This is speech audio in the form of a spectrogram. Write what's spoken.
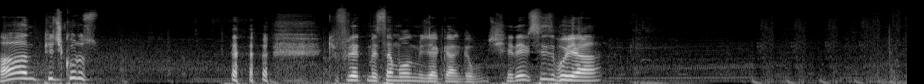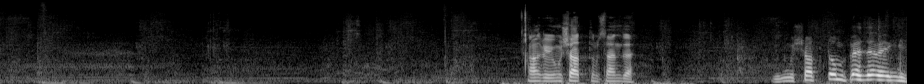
Lan piç kurus. Küfür etmesem olmayacak kanka. Şerefsiz bu ya. Kanka yumuşattım sende. Yumuşattım pezevengi.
